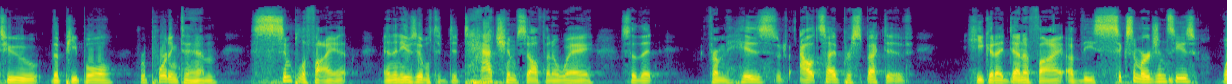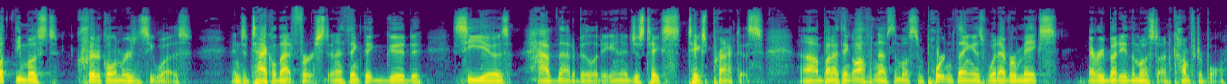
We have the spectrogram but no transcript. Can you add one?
to the people reporting to him, simplify it, and then he was able to detach himself in a way so that from his sort of outside perspective, he could identify of these six emergencies what the most critical emergency was and to tackle that first. And I think that good CEOs have that ability and it just takes, takes practice. Uh, but I think oftentimes the most important thing is whatever makes everybody the most uncomfortable.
